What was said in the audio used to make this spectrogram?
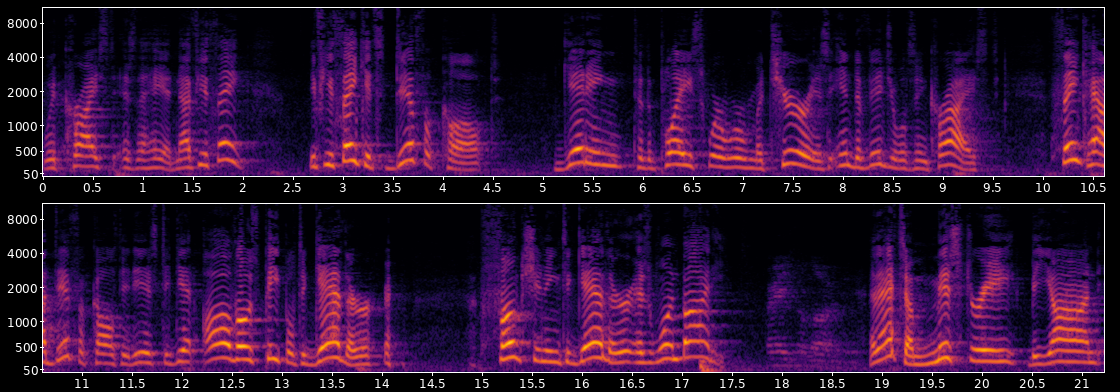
with Christ as the head. Now if you think if you think it's difficult getting to the place where we're mature as individuals in Christ, think how difficult it is to get all those people together functioning together as one body. Praise the Lord. That's a mystery beyond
